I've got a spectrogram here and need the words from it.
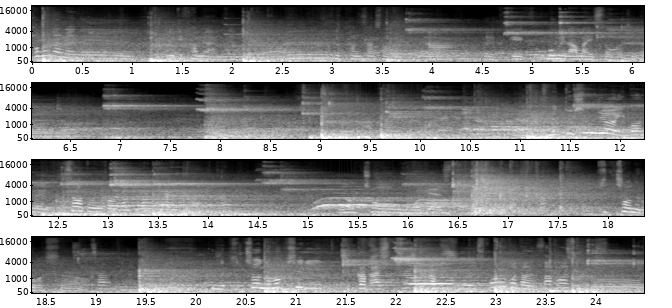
하고 나면은 어디 가면 안 되는 거예요. 음. 그 방사선 네. 아. 네, 그게 몸에 남아 있어가지고. 근데 또 심지어 이번에 이사도 해가지고 엄청 어디에 있어? 부천으로 갔어요. 참. 근데 부천은 확실히 집값, 집값이 서울보다는 싸가지고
